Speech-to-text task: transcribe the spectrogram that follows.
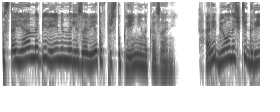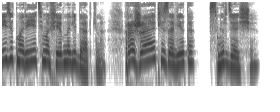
Постоянно беременна Лизавета в преступлении и наказании. О ребеночке грезит Мария Тимофеевна Лебяткина. Рожает Лизавета смердящая.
